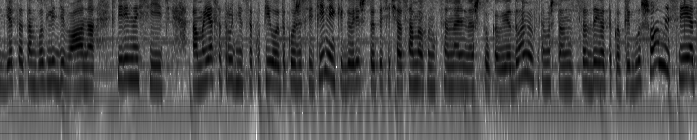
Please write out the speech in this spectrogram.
где-то там возле дивана, переносить. А моя сотрудница купила такой же светильник и говорит, что это сейчас самая функциональная штука в ее доме, потому что он создает такой приглушенный свет,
